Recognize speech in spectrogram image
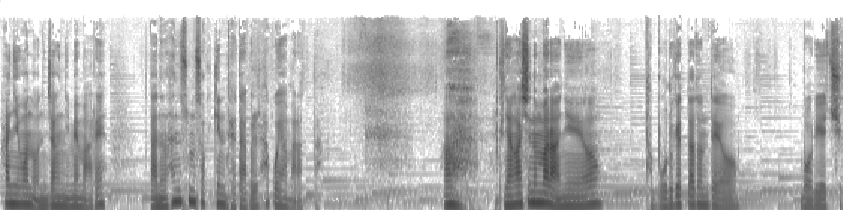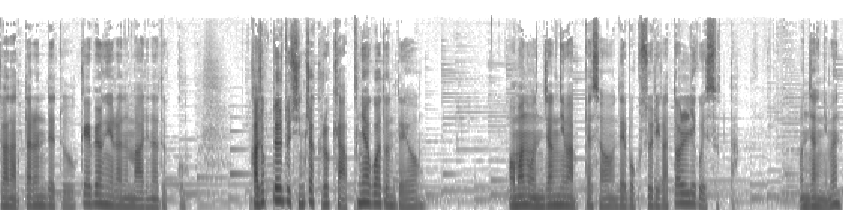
한의원 원장님의 말에 나는 한숨 섞인 대답을 하고야 말았다. 아, 그냥 하시는 말 아니에요. 다 모르겠다던데요. 머리에 쥐가 났다는데도 꾀병이라는 말이나 듣고 가족들도 진짜 그렇게 아프냐고 하던데요. 엄한 원장님 앞에서 내 목소리가 떨리고 있었다. 원장님은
